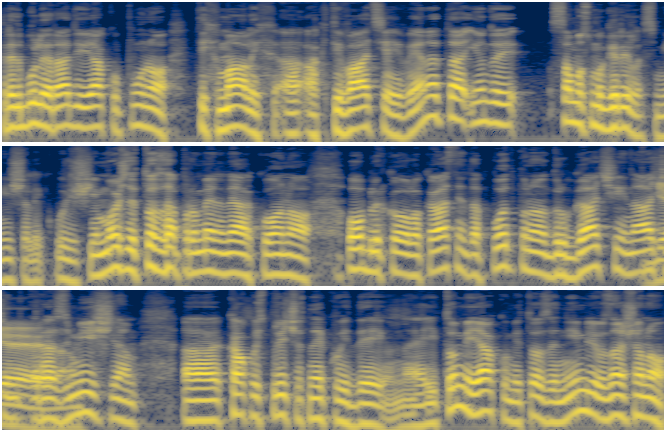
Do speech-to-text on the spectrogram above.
Red Bull je radio jako puno tih malih aktivacija i venata i onda je samo smo gerile smišljali, kužiš. I možda je to zapravo mene nekako ono oblikovalo kasnije da potpuno na drugačiji način razmišljam kako ispričati neku ideju. Ne? I to mi je jako mi je to zanimljivo, znaš ono,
